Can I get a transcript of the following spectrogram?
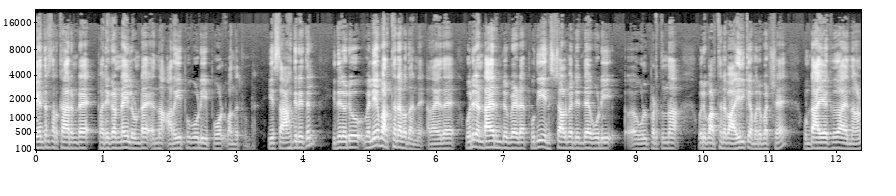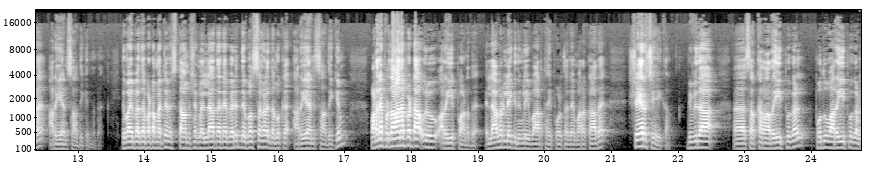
കേന്ദ്ര സർക്കാരിന്റെ പരിഗണനയിലുണ്ട് എന്ന അറിയിപ്പ് കൂടി ഇപ്പോൾ വന്നിട്ടുണ്ട്. ഈ സാഹചര്യത്തിൽ ഇതിലൊരു വലിയ വർധനവ് തന്നെ അതായത് ഒരു രണ്ടായിരം രൂപയുടെ പുതിയ ഇൻസ്റ്റാൾമെന്റിന്റെ കൂടി ഉൾപ്പെടുത്തുന്ന ഒരു വർധനവായിരിക്കാം ഒരുപക്ഷെ ഉണ്ടായേക്കുക എന്നാണ് അറിയാൻ സാധിക്കുന്നത്. ഇതുമായി ബന്ധപ്പെട്ട മറ്റ് വിശദാംശങ്ങളെല്ലാം തന്നെ വരും ദിവസങ്ങളിൽ നമുക്ക് അറിയാൻ സാധിക്കും. വളരെ പ്രധാനപ്പെട്ട ഒരു അറിയിപ്പാണിത്. എല്ലാവരിലേക്കും നിങ്ങൾ ഈ വാർത്ത ഇപ്പോൾ തന്നെ മറക്കാതെ ഷെയർ ചെയ്യുക. വിവിധ സർക്കാർ അറിയിപ്പുകൾ പൊതു അറിയിപ്പുകൾ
